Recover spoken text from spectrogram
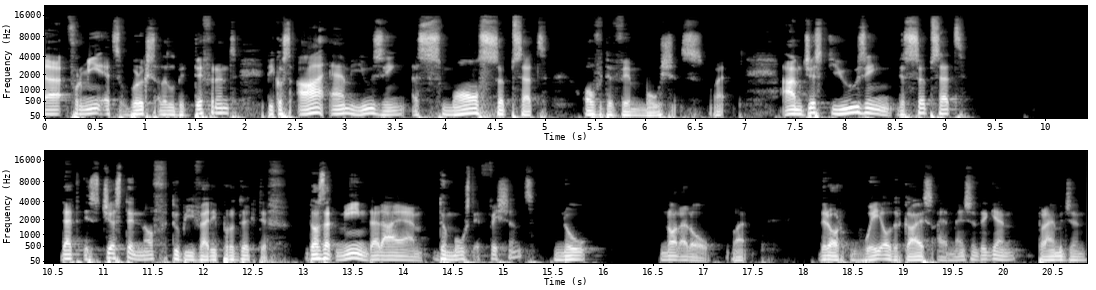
Uh, for me it works a little bit different because i am using a small subset of the vim motions right? I'm just using the subset that is just enough to be very productive. Does that mean that i am the most efficient? No not at all right there are way other guys I mentioned again, Primeagen,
